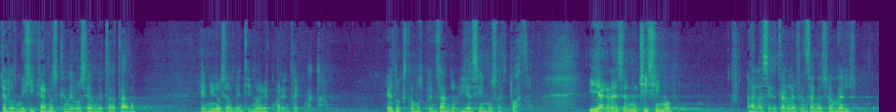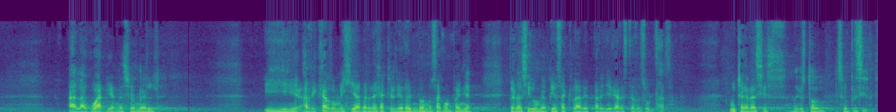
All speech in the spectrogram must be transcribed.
que los mexicanos que negociaron el tratado en 1929-44. Es lo que estamos pensando y así hemos actuado. Y agradecer muchísimo a la Secretaria de la Defensa Nacional, a la Guardia Nacional, y a Ricardo Mejía Verdeja, que el día de hoy no nos acompaña, pero ha sido una pieza clave para llegar a este resultado. Muchas gracias. Es todo, señor presidente.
